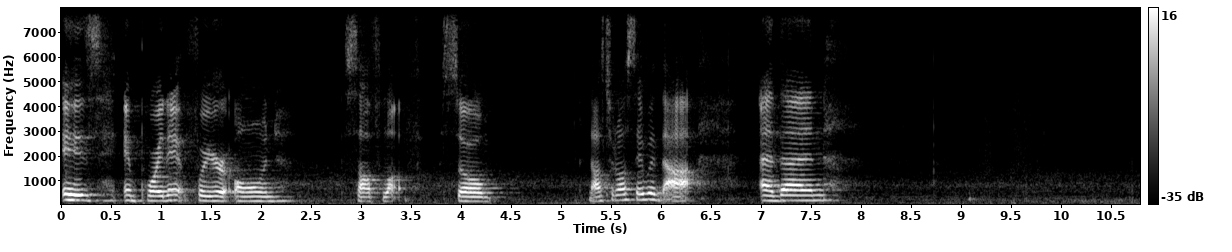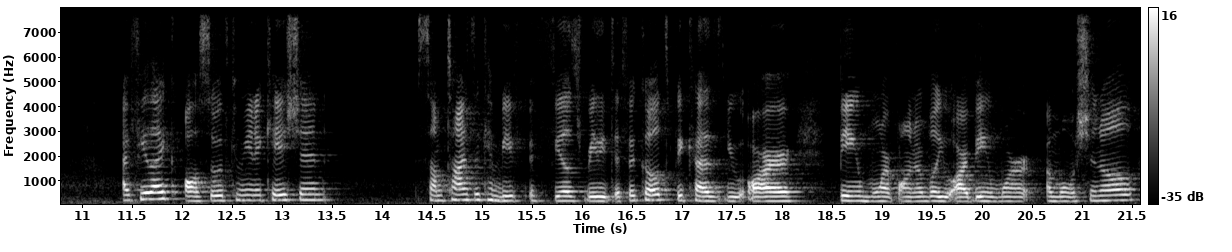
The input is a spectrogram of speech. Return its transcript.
is important for your own self love. So that's what I'll say with that. And then I feel like also with communication, sometimes it can be, it feels really difficult because you are being more vulnerable, you are being more emotional.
